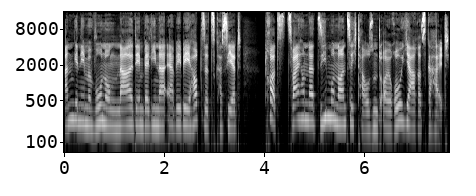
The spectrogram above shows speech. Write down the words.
angenehme Wohnung nahe dem Berliner RBB Hauptsitz kassiert, trotz 297.000 Euro Jahresgehalt.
